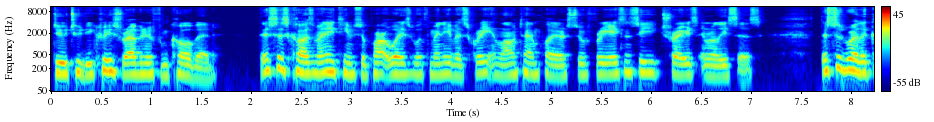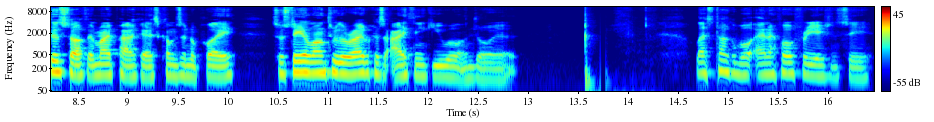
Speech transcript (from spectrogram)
due to decreased revenue from COVID. This has caused many teams to part ways with many of its great and longtime players through free agency, trades, and releases. This is where the good stuff in my podcast comes into play, so stay along through the ride because I think you will enjoy it. Let's talk about NFL free agency.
